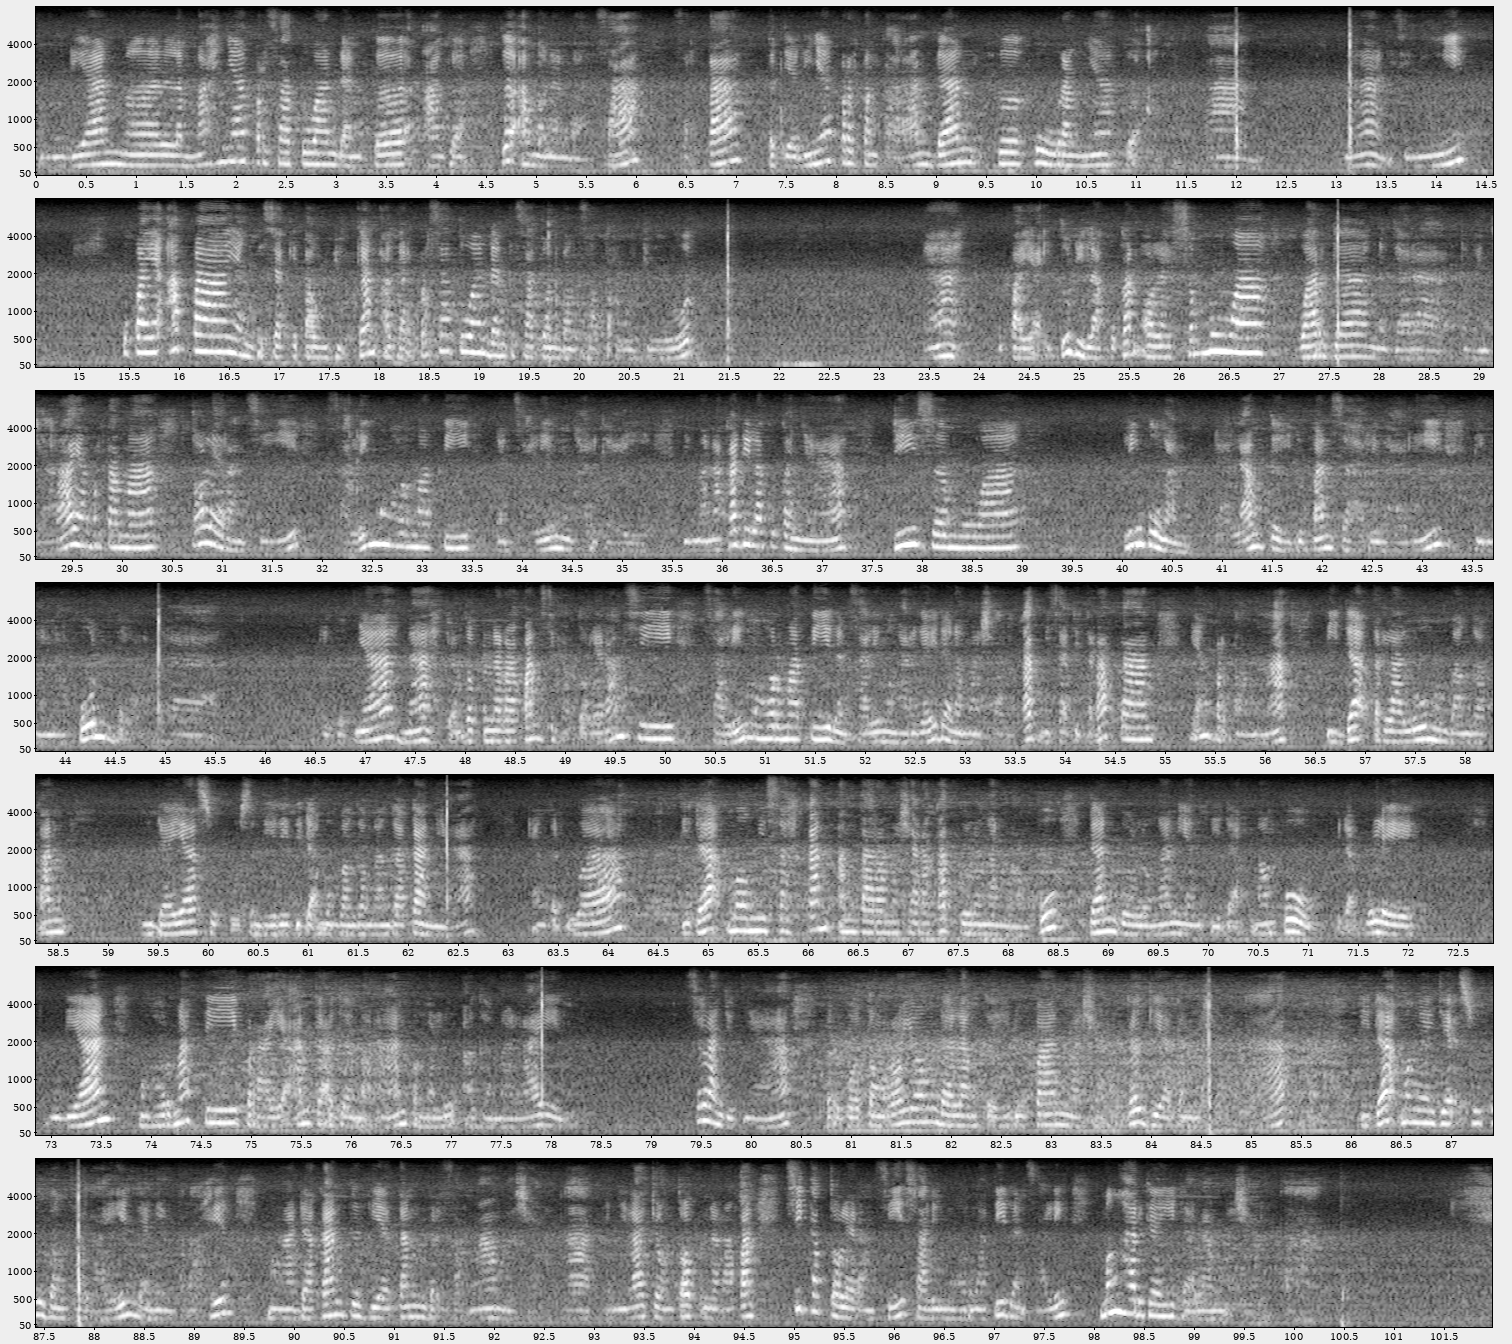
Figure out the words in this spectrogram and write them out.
kemudian melemahnya persatuan dan keaga, keamanan bangsa, serta terjadinya pertengkaran dan kekurangnya keakraban. Nah, di sini upaya apa yang bisa kita wujudkan agar persatuan dan kesatuan bangsa terwujud? Nah, upaya itu dilakukan oleh semua warga negara dengan cara yang pertama, toleransi, saling menghormati, dan saling menghargai. Di manakah dilakukannya? Di semua lingkungan dalam kehidupan sehari-hari di mana pun berada. Berikutnya, nah contoh penerapan sikap toleransi, saling menghormati dan saling menghargai dalam masyarakat bisa diterapkan. Yang pertama, tidak terlalu membanggakan budaya suku sendiri tidak membangga-banggakan ya. Yang kedua, tidak memisahkan antara masyarakat golongan mampu dan golongan yang tidak mampu. Tidak boleh. Kemudian, menghormati perayaan keagamaan pengeluk agama lain. Selanjutnya, bergotong royong dalam kehidupan masyarakat, kegiatan masyarakat, tidak mengejek suku bangsa lain, dan yang terakhir mengadakan kegiatan bersama masyarakat. Inilah contoh penerapan sikap toleransi, saling menghormati dan saling menghargai dalam masyarakat.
